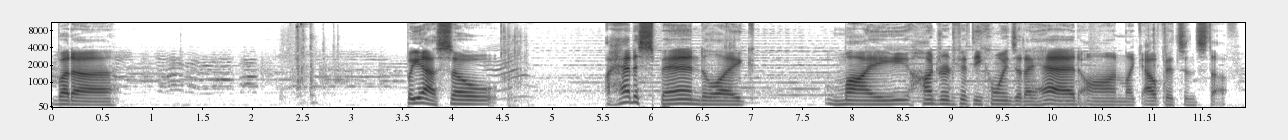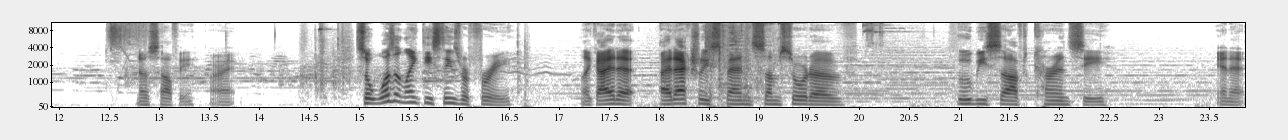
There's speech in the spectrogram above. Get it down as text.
but uh. But yeah, so I had to spend like my 150 coins that I had on like outfits and stuff. No selfie. All right. So it wasn't like these things were free. Like I had to, I'd actually spend some sort of Ubisoft currency in it.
